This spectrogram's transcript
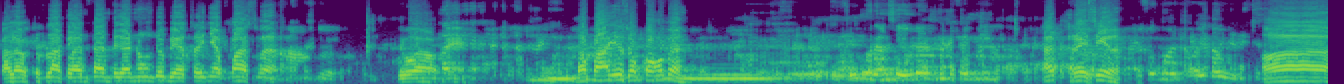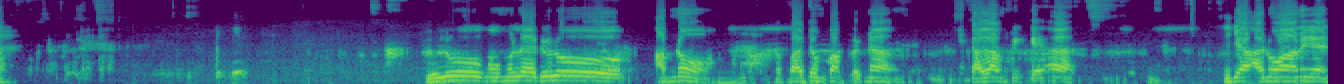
kalau sebelah Kelantan Terengganu tu biasanya pas lah. Ah, okey. Dia orang ni. Bapak you sokong apa? Semua rahsia lah. Ha, rahsia. Ah. Dulu mula dulu UMNO. Lepas tu 46. Sekarang PKR. Sejak Anwar ni kan.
